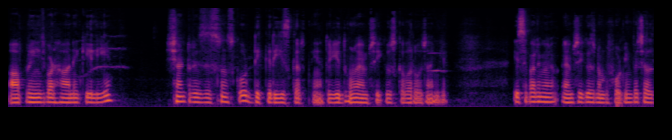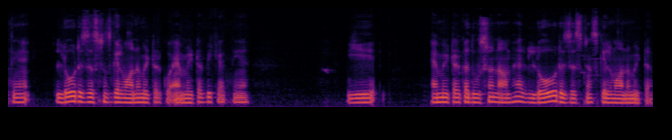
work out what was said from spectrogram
आप रेंज बढ़ाने के लिए शंट रेजिस्टेंस को डिक्रीज़ करते हैं। तो ये दोनों एम सी क्यूज़ कवर हो जाएँगे। इससे पहले मैं एम सी क्यूज़ नंबर फोर्टीन पर चलते हैं। लो रेजिस्टेंस गलवानोमीटर को एम मीटर भी कहते हैं। ये एम मीटर का दूसरा नाम है लो रेजिस्टेंस गिलवानोमीटर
